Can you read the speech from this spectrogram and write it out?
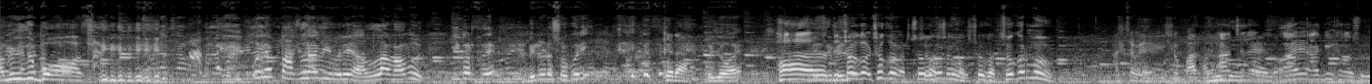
আমি কিন্তু বস ওরে পাগলামি ওরে আল্লাহ মাহমুদ কি করছে? ভিডিওটা শো করি? কেডা? ওই যে হয় হ্যাঁ আচ্ছা ভাই এইসব বাদ আচ্ছা আগে খাওয়া শুরু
